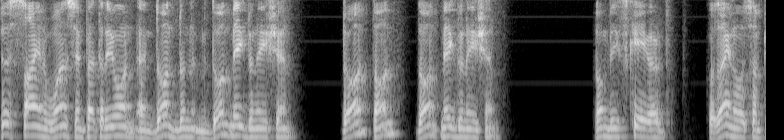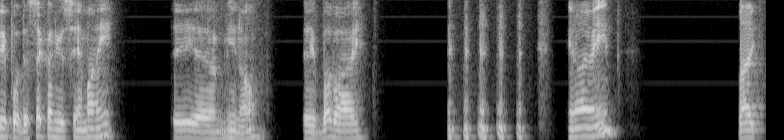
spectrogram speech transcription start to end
Just sign once in Patreon and don't don't, don't make donation. Don't don't don't make donation. Don't be scared because I know some people. The second you say money, they um, you know they bye bye. you know what I mean? Like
